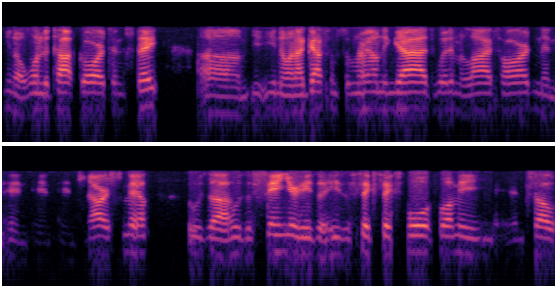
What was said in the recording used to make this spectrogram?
you know one of the top guards in the state. Um, you, you know, and I got some surrounding guys with him, Elias Harden and and and, and Janari Smith, who's uh who's a senior. He's a he's a six six four for me, and so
